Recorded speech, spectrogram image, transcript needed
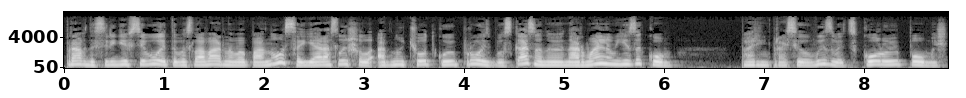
Правда, среди всего этого словарного поноса я расслышала одну четкую просьбу, сказанную нормальным языком — Парень просил вызвать скорую помощь.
